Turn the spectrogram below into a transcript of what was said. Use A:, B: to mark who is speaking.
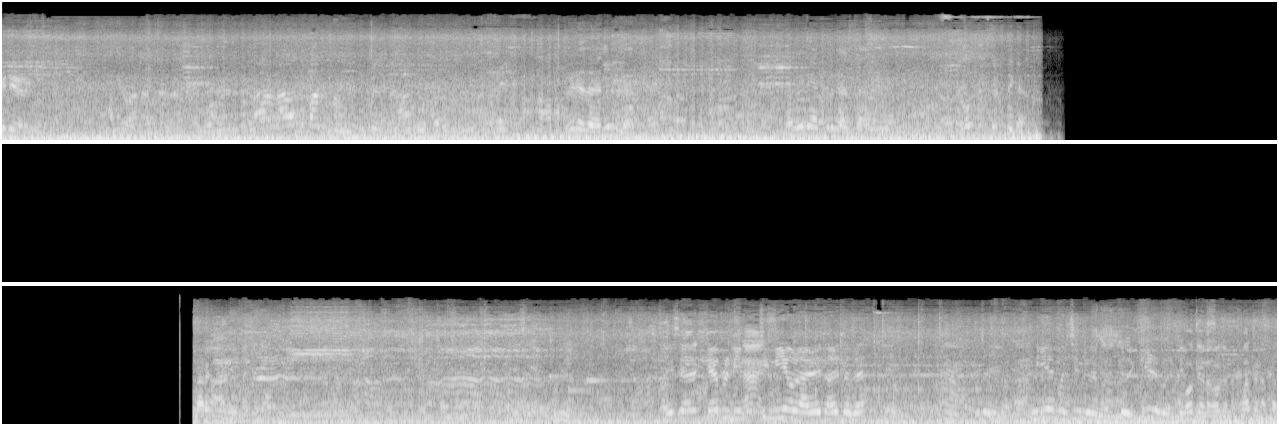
A: Video இதை எடுத்துருக்காரு. இந்த video எடுத்துருக்காரு சார். எடுத்துக்க
B: அது சார் கேபிள் நீ மடிச்சு அழுத்த நீயே கீழே ஓகேண்ணா ஓகேண்ணா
